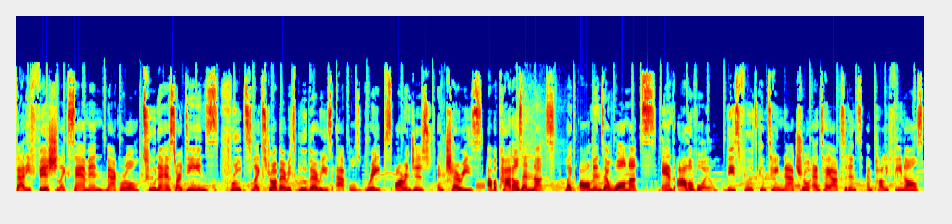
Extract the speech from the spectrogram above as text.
fatty fish like salmon, mackerel, tuna, and sardines, fruits like strawberries, blueberries, apples, grapes, oranges, and cherries, avocados and nuts like almonds and walnuts, and olive oil. These foods contain natural antioxidants and polyphenols,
